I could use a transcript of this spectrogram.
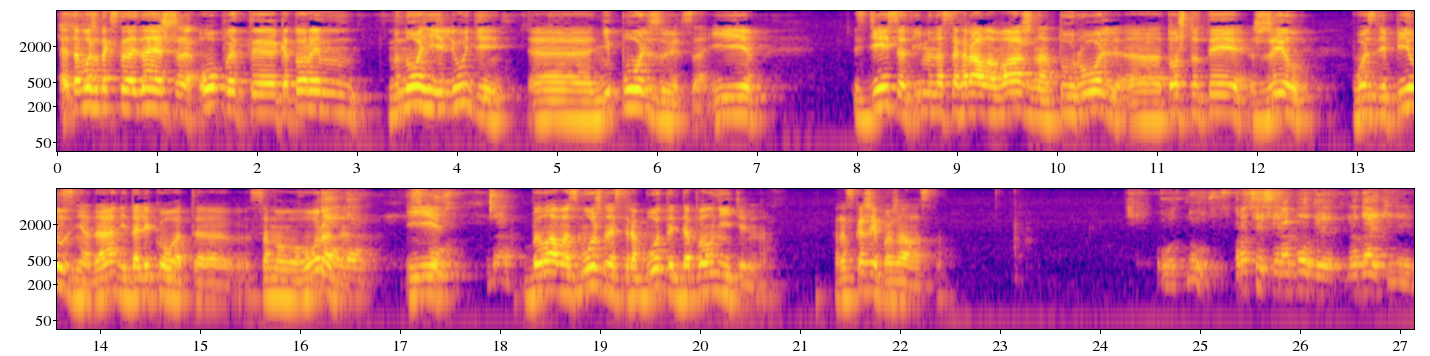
это можно так сказать, знаешь, опыт, э, которым многие люди э, не пользуются. И здесь вот именно сыграло важно ту роль, э, то, что ты жил возле Пилзня, да, недалеко от э, самого города. Да, да. И Слух, да. была возможность работать дополнительно. Расскажи, пожалуйста. Вот, ну, в процессе работы на Дайкине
